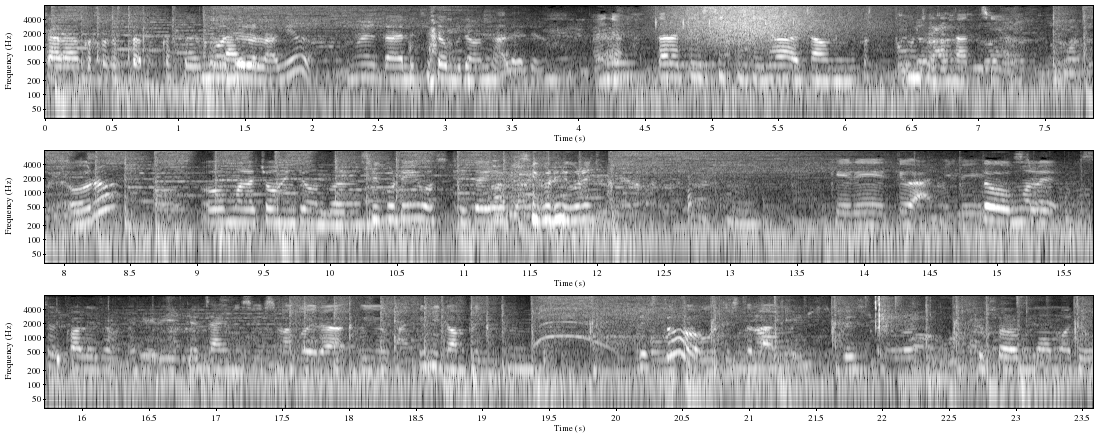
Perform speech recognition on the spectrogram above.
तर कस्तो कस्तो मधुरो लाग्यो। मैले त अहिले चित्त बुझाउन थालेको थियो होइन तर त्यो सिकुटी र चाउमिन कस्तो हुन्छ त्यो साँच्ची हो र ओ मलाई चाउमिन चाहिँ मन परेन सिकुटी बस ठिकै सिकुटी सिकुटी छानेर के अरे त्यो हामीले त्यो मलाई- कलेज हुँदाखेरि त्यो चाइनिज उयसमा गएर उयो खान्थ्यो नि डम्पलिङ त्यस्तो हो त्यस्तो लाग्यो त्यो मोमो त्यो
